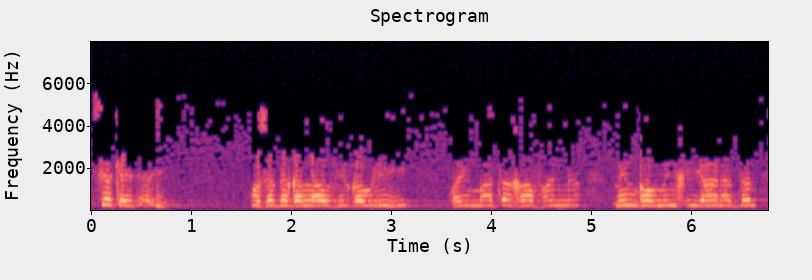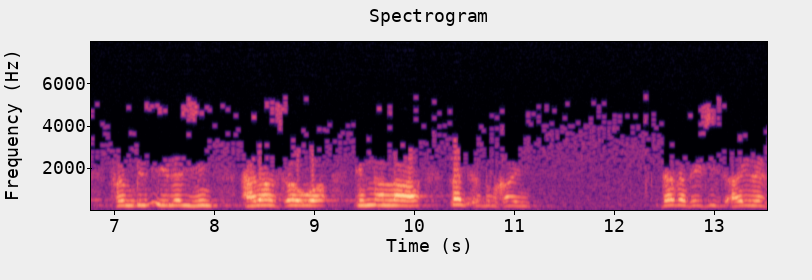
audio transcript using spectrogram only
Iska kaydciy wasadaqa allahu fii qowlihi waimaa takhaafana min qowmin khiyaanatan fambid ilayhim calaa sawa. Ina allaha laa yuxibu alkhaainiin haddaadaad heshiis ahaydeen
